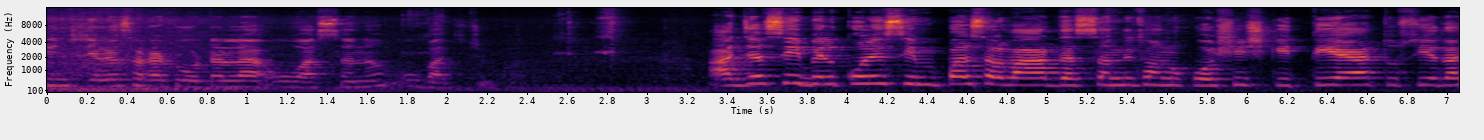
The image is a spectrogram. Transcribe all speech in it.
ਇੰਚ ਜਿਹੜਾ ਸਾਡਾ ਟੋਟਲ ਆ, ਉਹ ਆਸਨ ਉਹ ਬਚ ਜਾਊਗਾ। ਅੱਜ ਅਸੀਂ ਬਿਲਕੁਲ ਹੀ ਸਿੰਪਲ ਸਲਵਾਰ ਦੱਸਣ ਦੀ ਤੁਹਾਨੂੰ ਕੋਸ਼ਿਸ਼ ਕੀਤੀ ਹੈ। ਤੁਸੀਂ ਇਹਦਾ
